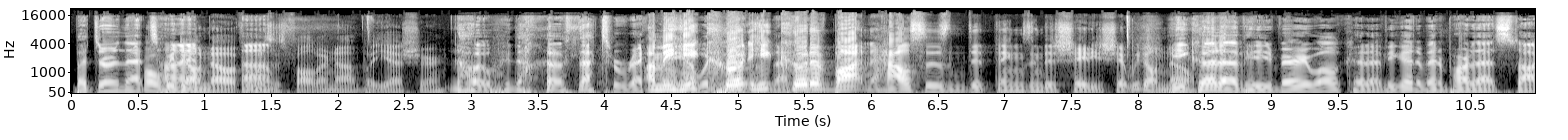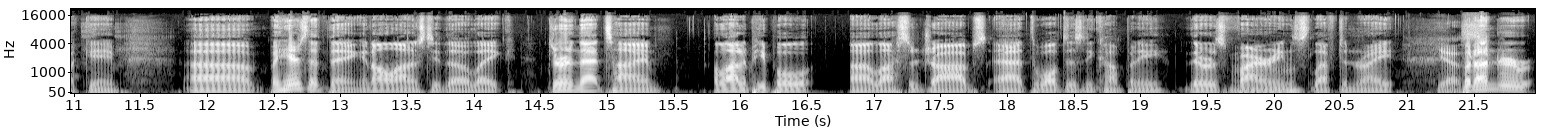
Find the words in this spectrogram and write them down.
But during that Well, time, we don't know if it was um, his fault or not, but yeah, sure. No, no, not directly. I mean, he wouldn't could he could have bought houses and did things and did shady shit. We don't know. He could have. He very well could have. He could have been a part of that stock game. Uh, but here's the thing. In all honesty, though, like during that time, a lot of people uh, lost their jobs at the Walt Disney Company. There was firings left and right. yes, But under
